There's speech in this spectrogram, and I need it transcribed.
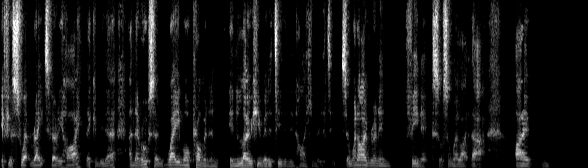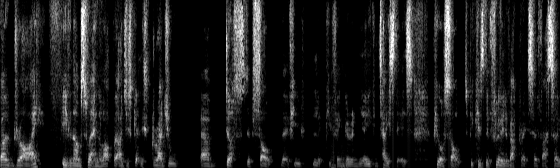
If your sweat rate's very high they can be there. And they're also way more prominent in low humidity than in high humidity. So when i run in phoenix or somewhere like that i bone dry even though i'm sweating a lot but i just get this gradual um, dust of salt that if you lick your Mhm. finger and yeah, you can taste it it's pure salt because the fluid evaporates so fast so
